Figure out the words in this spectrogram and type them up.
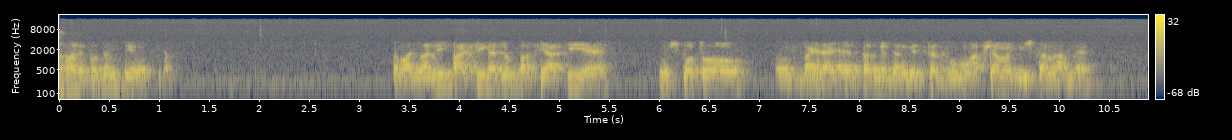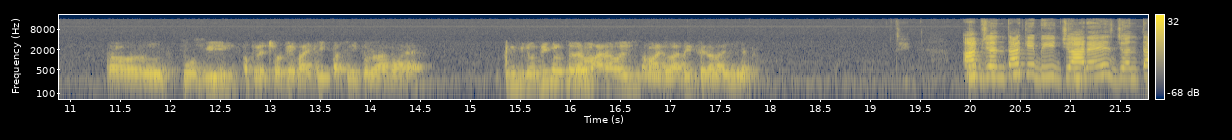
हमारे समाजवादी पार्टी का जो प्रत्याशी है, उसको तो बहराइच जनपद में गंगेश्वर भू माफिया में भी उसका नाम है। और वो भी अपने छोटे भाई की पत्नी को लड़ा रहा है। लेकिन विरोधी को तो हमारा वही समाजवादी से लड़ाई है। आप जनता के बीच जा रहे हैं। जनता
